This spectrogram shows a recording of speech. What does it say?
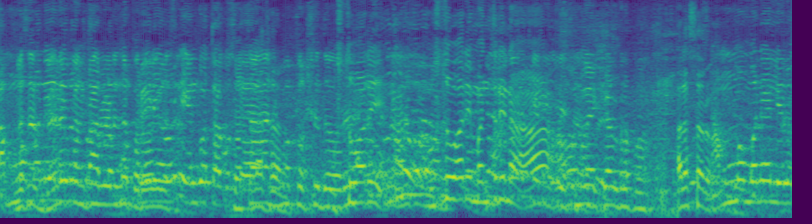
ನಮ್ಮ. ಹೆಂಗ್ ಗೊತ್ತಾಗುತ್ತೆ? ಉಸ್ತುವಾರಿ ಉಸ್ತುವಾರಿ ಮಂತ್ರಿನ ಅಲ್ಲ ಸರ್. ನಮ್ಮ ಮನೆಯಲ್ಲಿರೋ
